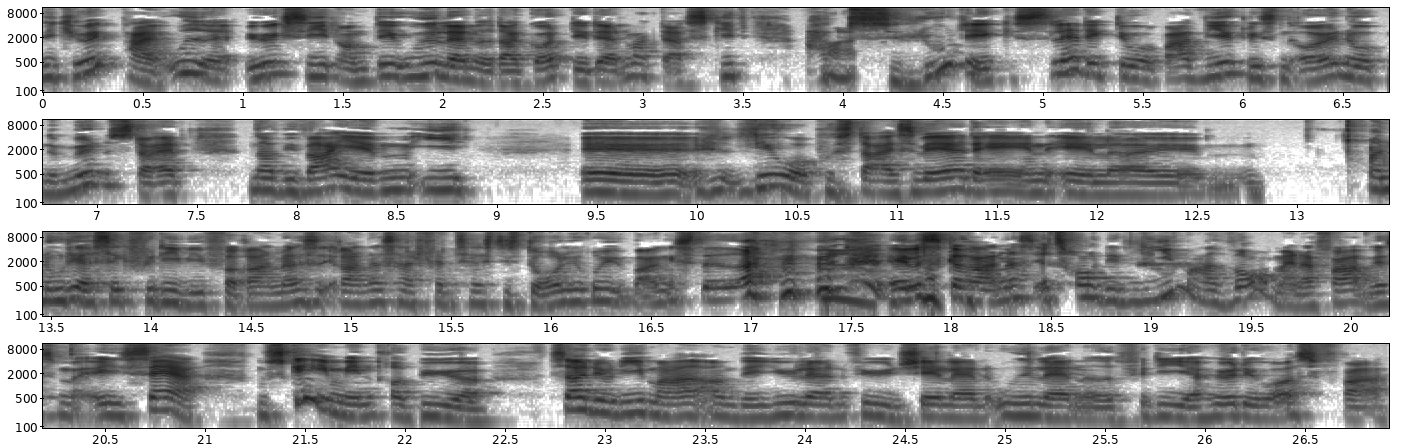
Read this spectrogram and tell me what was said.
Vi kan jo ikke pege ud af, vi kan jo ikke sige, om det er udlandet, der er godt, det er Danmark, der er skidt. Absolut ikke, slet ikke. Det var bare virkelig sådan øjenåbende mønster, at når vi var hjemme i øh, lever på stejs hverdagen, eller øh, og nu er det altså ikke, fordi vi er fra Randers. Randers har et fantastisk dårligt ry mange steder. elsker Randers. Jeg tror, det er lige meget, hvor man er fra, hvis man især måske i mindre byer så er det jo lige meget, om det er Jylland, Fyn, Sjælland, udlandet, fordi jeg hører det jo også fra,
